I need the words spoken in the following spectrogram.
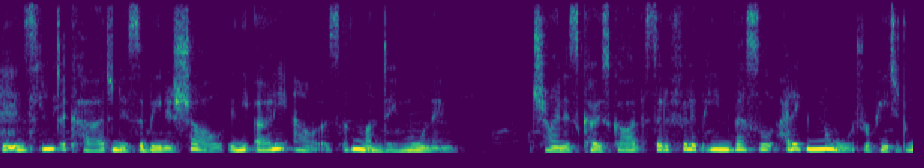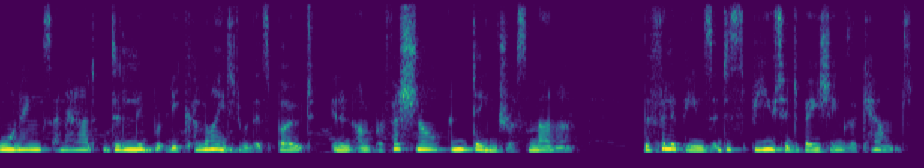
The incident occurred near Sabina Shoal in the early hours of Monday morning. China's Coast Guard said a Philippine vessel had ignored repeated warnings and had deliberately collided with its boat in an unprofessional and dangerous manner. The Philippines disputed Beijing's account,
